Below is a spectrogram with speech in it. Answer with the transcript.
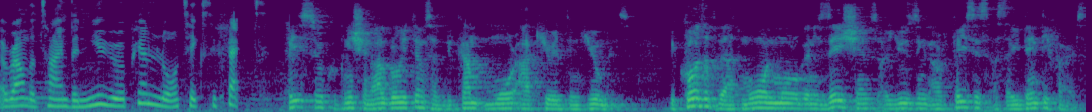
around the time the new European law takes effect. Face recognition algorithms have become more accurate than humans. Because of that, more and more organizations are using our faces as identifiers,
